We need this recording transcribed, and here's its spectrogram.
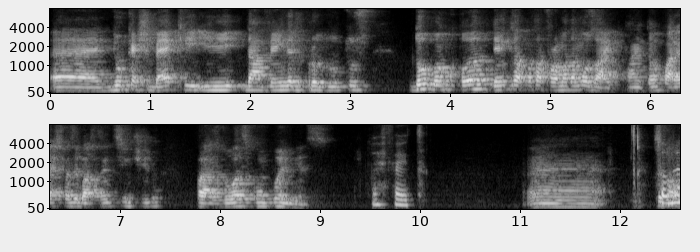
é, do cashback e da venda de produtos do Banco Pan dentro da plataforma da Mosaico. Tá? Então parece fazer bastante sentido para as duas companhias. Perfeito. É... Sobre...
